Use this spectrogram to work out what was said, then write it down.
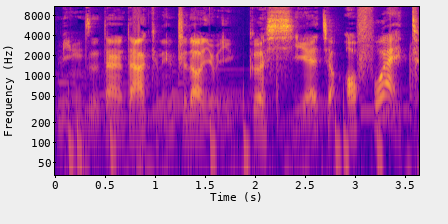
名字，但是大家肯定知道有一个鞋叫 Off White，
